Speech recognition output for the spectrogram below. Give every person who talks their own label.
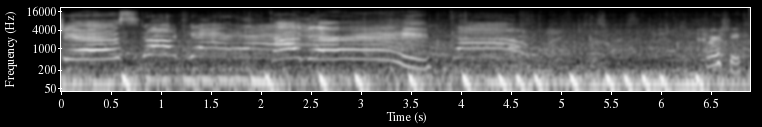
Speaker 1: she is.
Speaker 2: Go, Jerry!
Speaker 1: Go, Jerry! Go! Where is she?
